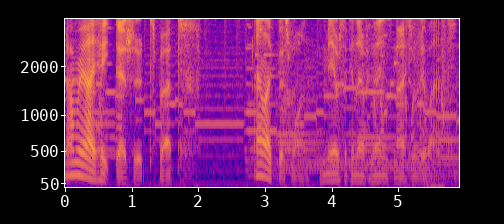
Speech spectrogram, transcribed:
Normally I hate deserts, but I like this one. The music and everything's nice and relaxing.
